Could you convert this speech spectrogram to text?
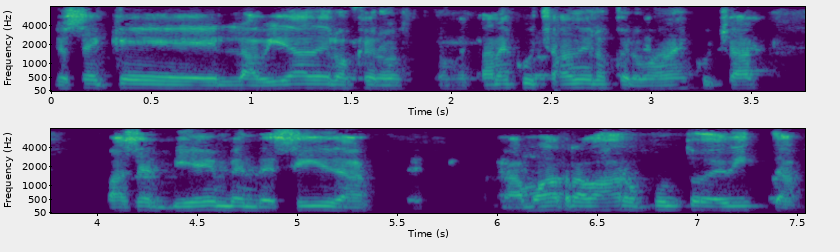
yo sé que la vida de los que nos, están escuchando y los que nos van a escuchar va a ser bien bendecida. Vamos a trabajar un punto de vista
